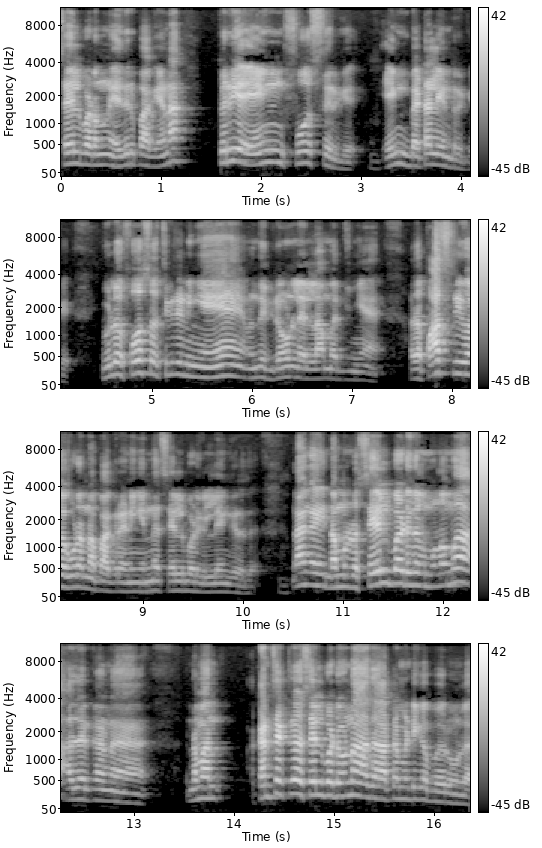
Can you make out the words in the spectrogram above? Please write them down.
செயல்படணும்னு எதிர்பார்க்க ஏன்னா பெரிய யங் ஃபோர்ஸ் இருக்குது யங் பெட்டாலியன் இருக்குது இவ்வளோ ஃபோர்ஸ் வச்சுக்கிட்டு நீங்கள் ஏன் வந்து கிரவுண்டில் இல்லாமல் இருக்கீங்க? அதை பாசிட்டிவாக கூட நான் பார்க்குறேன். நீங்கள் என்ன செயல்பாடுகள் இல்லைங்கிறது. நாங்கள் நம்மளோட செயல்பாடுகள் மூலமாக அதற்கான நம்ம கன்ஸ்ட்ரக்டிவாக செயல்பட்டோம்னா அது ஆட்டோமேட்டிக்காக போயிடும்ல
